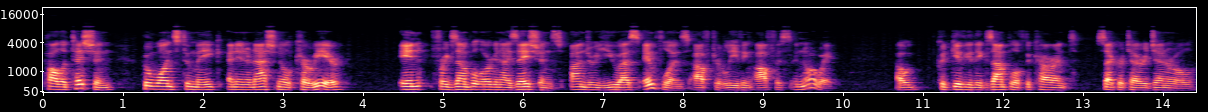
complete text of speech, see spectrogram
politician who wants to make an international career in, for example, organizations under US influence after leaving office in Norway. I would could give you the example of the current Secretary General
